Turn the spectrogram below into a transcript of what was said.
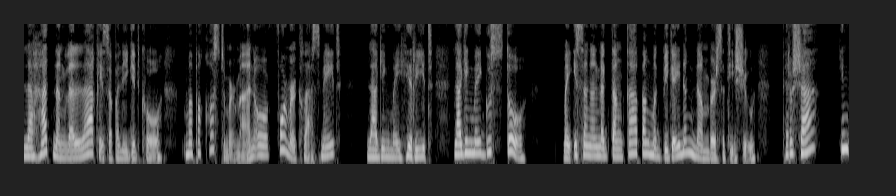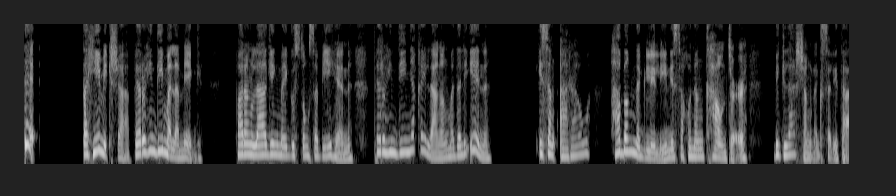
Lahat ng lalaki sa paligid ko, mapa-customer man o former classmate, laging may hirit, laging may gusto. May isang ang nagtangkapang magbigay ng number sa tissue. Pero siya, hindi. Tahimik siya pero hindi malamig. Parang laging may gustong sabihin pero hindi niya kailangang madaliin. Isang araw, habang naglilinis ako ng counter, bigla siyang nagsalita.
